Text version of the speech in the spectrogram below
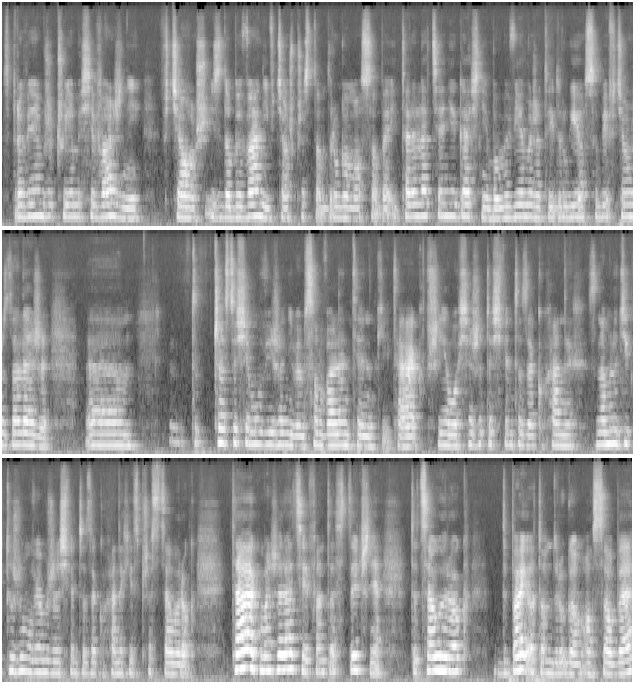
sprawiają, że czujemy się ważni wciąż i zdobywani wciąż przez tą drugą osobę. I ta relacja nie gaśnie, bo my wiemy, że tej drugiej osobie wciąż zależy. Um, często się mówi, że nie wiem, są walentynki, tak? Przyjęło się, że to święto zakochanych. Znam ludzi, którzy mówią, że święto zakochanych jest przez cały rok. Tak, masz rację, fantastycznie. To cały rok dbaj o tą drugą osobę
